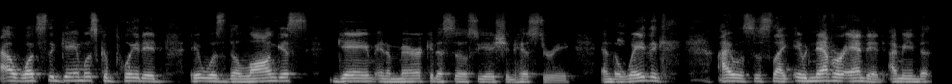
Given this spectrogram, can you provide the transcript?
once the game was completed, it was the longest game in American Association history. And the way that I was just like, it never ended. I mean, the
